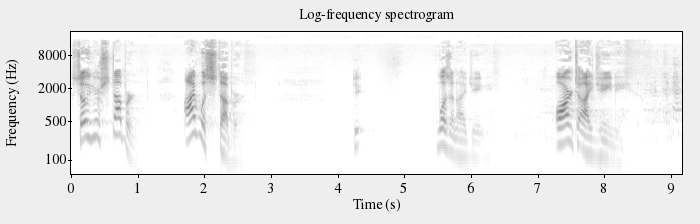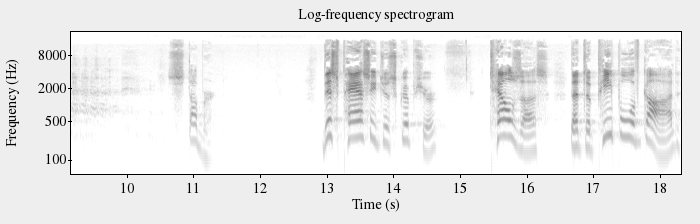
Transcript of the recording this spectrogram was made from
so you're stubborn. I was stubborn. wasn't I, Jeannie? Aren't I, Jeannie? stubborn. This passage of Scripture tells us that the people of God,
